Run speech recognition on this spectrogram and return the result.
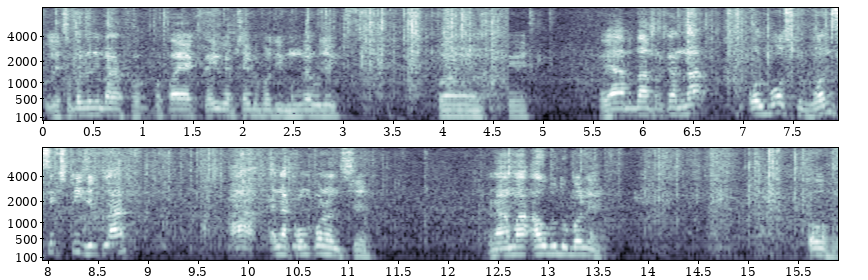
એટલે ખબર નથી મારા પપ્પાએ કઈ વેબસાઇટ ઉપરથી મંગાવ્યું છે. પણ હવે આ બધા પ્રકારના ઓલમોસ્ટ વન સિક્સટી જેટલા આ એના કોમ્પોનન્ટ છે. અને આમાં આવું બધું બને. ઓહો.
